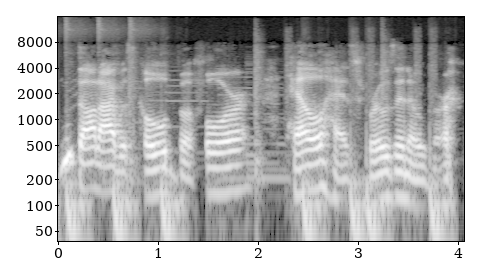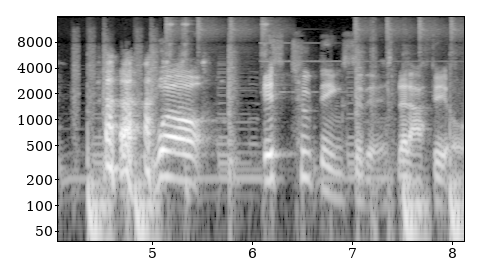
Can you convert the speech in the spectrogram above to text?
You thought I was cold before? Hell has frozen over. well, it's two things to this that I feel.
